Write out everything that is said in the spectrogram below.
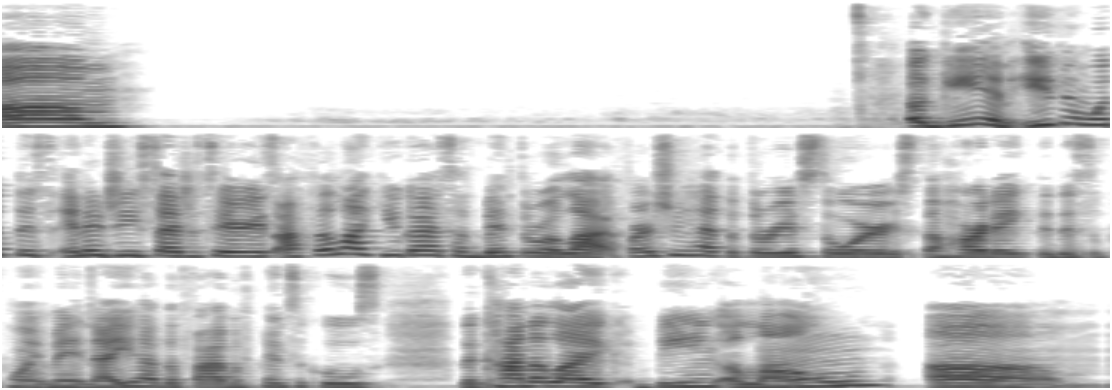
Um, again, even with this energy, Sagittarius, I feel like you guys have been through a lot. First, you had the Three of Swords, the heartache, the disappointment. Now you have the Five of Pentacles, the kind of like being alone. Um,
